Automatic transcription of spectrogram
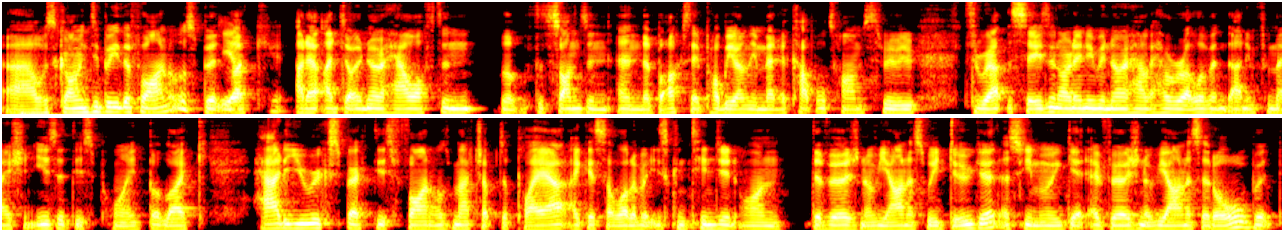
uh, was going to be the finals, but yep. like I don't, I don't know how often the, the Suns and, and the Bucks they probably only met a couple times through throughout the season. I don't even know how, how relevant that information is at this point. But like how do you expect this finals matchup to play out? I guess a lot of it is contingent on the version of Giannis we do get, assuming we get a version of Giannis at all. But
